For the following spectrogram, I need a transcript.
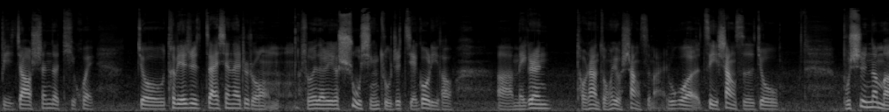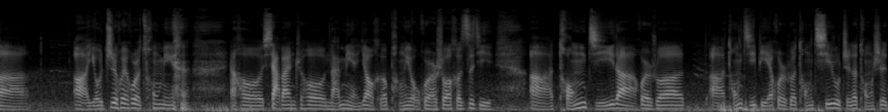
比较深的体会。就特别是在现在这种所谓的这个树形组织结构里头，啊，每个人头上总会有上司嘛。如果自己上司就不是那么啊有智慧或者聪明，然后下班之后难免要和朋友或者说和自己啊同级的，或者说啊同级别或者说同期入职的同事，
